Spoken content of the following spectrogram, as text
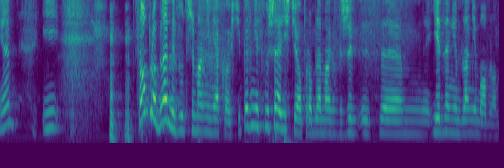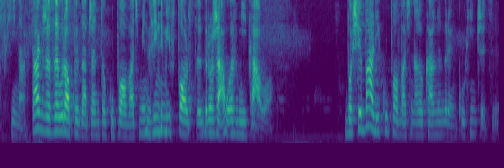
nie? I są problemy z utrzymaniem jakości. Pewnie słyszeliście o problemach z, z jedzeniem dla niemowląt w Chinach, tak? Że z Europy zaczęto kupować, między innymi w Polsce drożało, znikało. Bo się bali kupować na lokalnym rynku Chińczycy.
